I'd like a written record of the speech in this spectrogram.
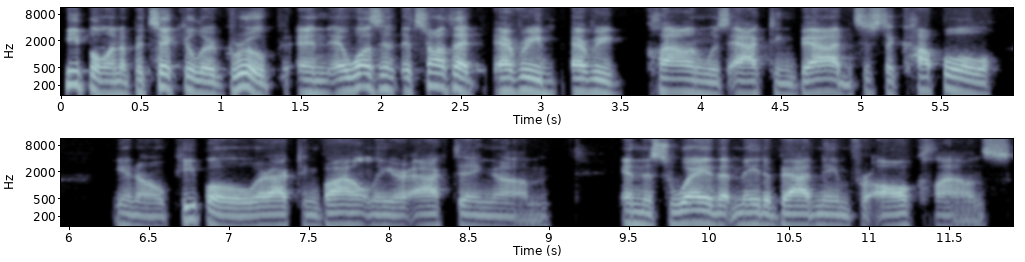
people in a particular group and it wasn't it's not that every every clown was acting bad it's just a couple you know people were acting violently or acting um, in this way that made a bad name for all clowns.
